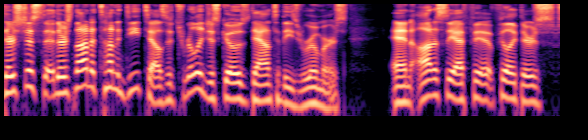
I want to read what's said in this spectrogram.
there's just there's not a ton of details. It really just goes down to these rumors. And honestly, I feel, feel like there's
